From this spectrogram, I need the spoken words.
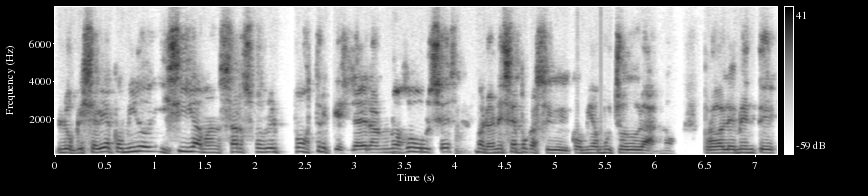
lo que se había comido y sí avanzar sobre el postre, que ya eran unos dulces. Bueno, en esa época se comía mucho durazno. Probablemente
